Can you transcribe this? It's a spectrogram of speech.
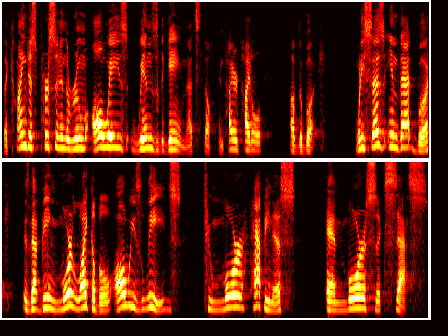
the kindest person in the room always wins the game. That's the entire title of the book. What he says in that book is that being more likable always leads to more happiness and more success.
